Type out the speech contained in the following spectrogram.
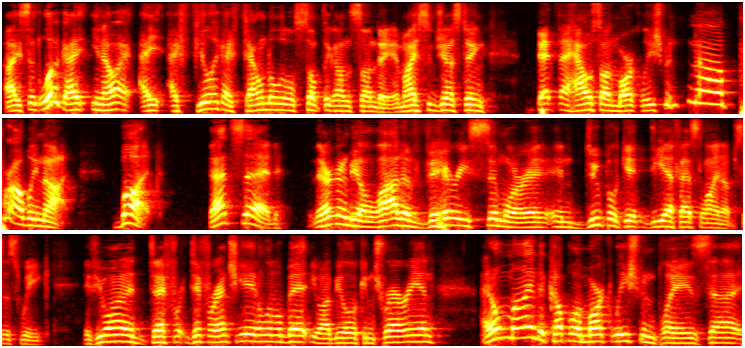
I said, "Look, I you know I, I I feel like I found a little something on Sunday. Am I suggesting bet the house on Mark Leishman? No, probably not. But that said, there are going to be a lot of very similar and, and duplicate DFS lineups this week. If you want to dif- differentiate a little bit, you want to be a little contrarian. I don't mind a couple of Mark Leishman plays uh,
